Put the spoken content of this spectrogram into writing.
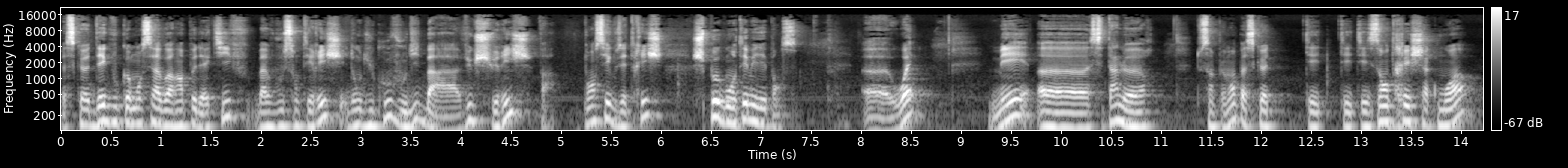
Parce que dès que vous commencez à avoir un peu d'actifs, bah, vous vous sentez riche et donc du coup vous dites bah vu que je suis riche, enfin pensez que vous êtes riche, je peux augmenter mes dépenses. Euh, ouais, mais euh, c'est un leurre. Tout simplement parce que tes, entrées chaque mois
